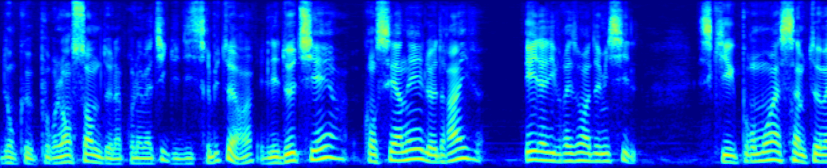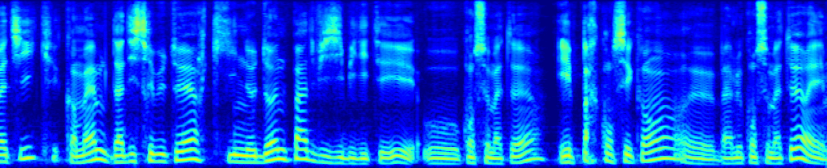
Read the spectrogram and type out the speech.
donc euh, pour l'ensemble de la problématique du distributeur, hein, les deux tiers concernaient le drive et la livraison à domicile ce qui est pour moi symptomatique quand même d'un distributeur qui ne donne pas de visibilité aux consommateurs et par conséquent euh, ben, le consommateur est,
